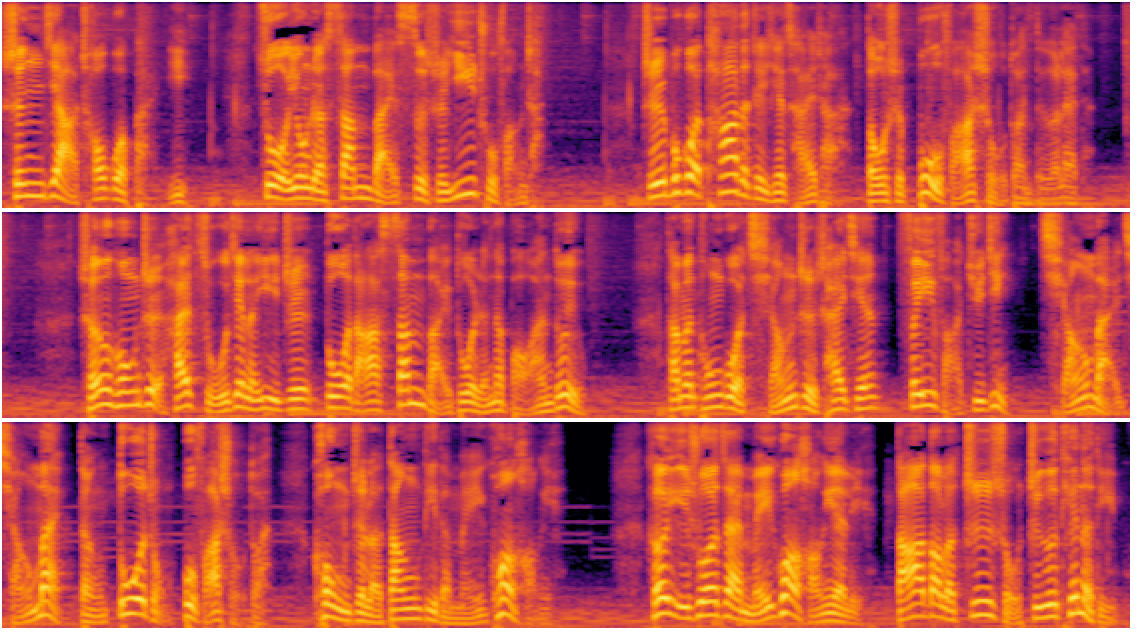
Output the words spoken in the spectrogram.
身价超过百亿，坐拥着三百四十一处房产。只不过他的这些财产都是不法手段得来的。陈洪志还组建了一支多达三百多人的保安队伍，他们通过强制拆迁、非法拘禁、强买强卖等多种不法手段，控制了当地的煤矿行业。可以说，在煤矿行业里达到了只手遮天的地步。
